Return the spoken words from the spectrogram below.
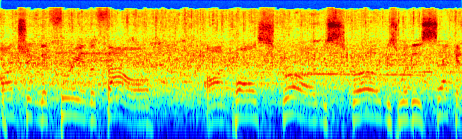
launching the three and the foul on Paul Scruggs. Scruggs with his second.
